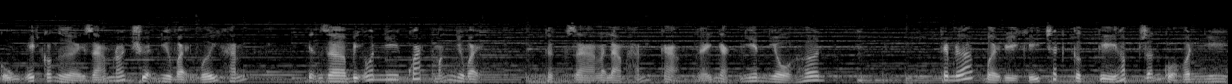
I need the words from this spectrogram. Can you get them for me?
cũng ít có người dám nói chuyện như vậy với hắn. Hiện giờ bị Huân Nhi quát mắng như vậy, thực ra lại làm hắn cảm thấy ngạc nhiên nhiều hơn. Thêm nữa, bởi vì khí chất cực kỳ hấp dẫn của Huân Nhi,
